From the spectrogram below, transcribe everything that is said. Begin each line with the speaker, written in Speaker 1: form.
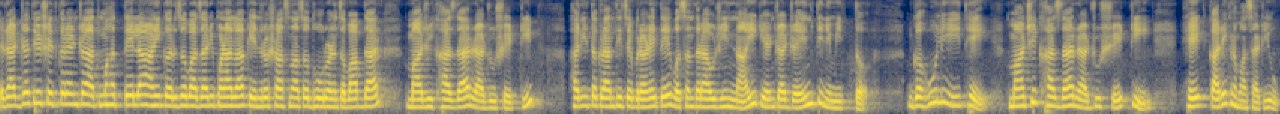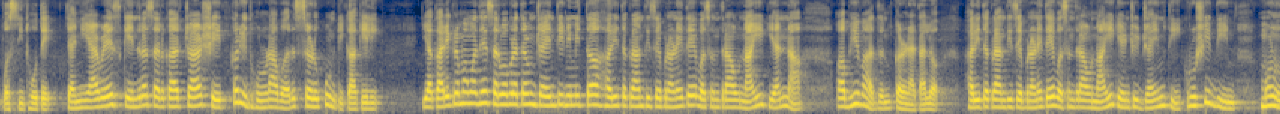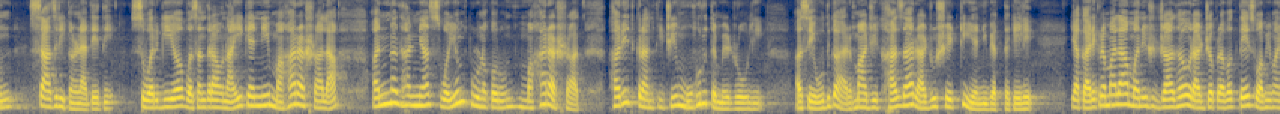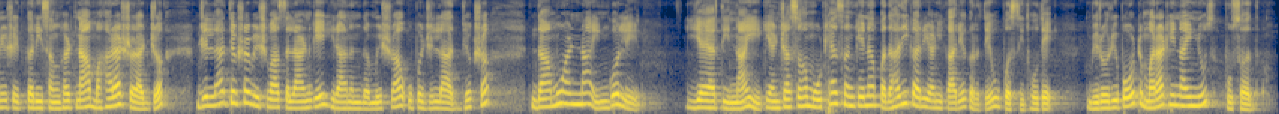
Speaker 1: राज्यातील शेतकऱ्यांच्या आत्महत्येला आणि कर्जबाजारीपणाला केंद्र शासनाचं धोरण जबाबदार माजी खासदार राजू शेट्टी हरित क्रांतीचे प्रणेते वसंतरावजी नाईक यांच्या जयंतीनिमित्त. गहुली इथे माजी खासदार राजू शेट्टी हे कार्यक्रमासाठी उपस्थित होते. त्यांनी यावेळेस केंद्र सरकारच्या शेतकरी धोरणावर सडकून टीका केली. या कार्यक्रमामध्ये सर्वप्रथम जयंतीनिमित्त हरित क्रांतीचे प्रणेते वसंतराव नाईक यांना अभिवादन करण्यात आलं. हरित क्रांतीचे प्रणेते वसंतराव नाईक यांची जयंती कृषी दिन म्हणून साजरी करण्यात येते. स्वर्गीय वसंतराव नाईक यांनी महाराष्ट्राला अन्नधान्यात स्वयंपूर्ण करून महाराष्ट्रात हरित क्रांतीची मुहूर्तमेढ रोवली असे उद्गार माजी खासदार राजू शेट्टी यांनी व्यक्त केले. या कार्यक्रमाला मनीष जाधव राज्य प्रवक्ते स्वाभिमानी शेतकरी संघटना महाराष्ट्र राज्य जिल्हाध्यक्ष विश्वास लांडगे हिरानंद मिश्रा उपजिल्हा अध्यक्ष दामू अण्णा इंगोले ययाती नाईक यांच्यासह मोठ्या संख्येनं पदाधिकारी आणि कार्यकर्ते उपस्थित होते. Bureau report Marathi nine news Pusad.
